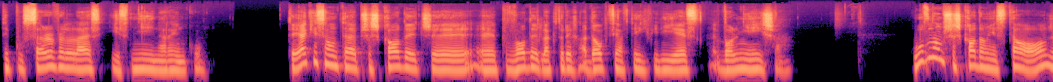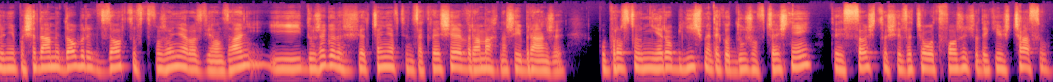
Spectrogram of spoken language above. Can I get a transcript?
typu serverless jest mniej na rynku. To jakie są te przeszkody czy e, powody, dla których adopcja w tej chwili jest wolniejsza? Główną przeszkodą jest to, że nie posiadamy dobrych wzorców tworzenia rozwiązań i dużego doświadczenia w tym zakresie w ramach naszej branży. Po prostu nie robiliśmy tego dużo wcześniej. To jest coś, co się zaczęło tworzyć od jakiegoś czasu.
